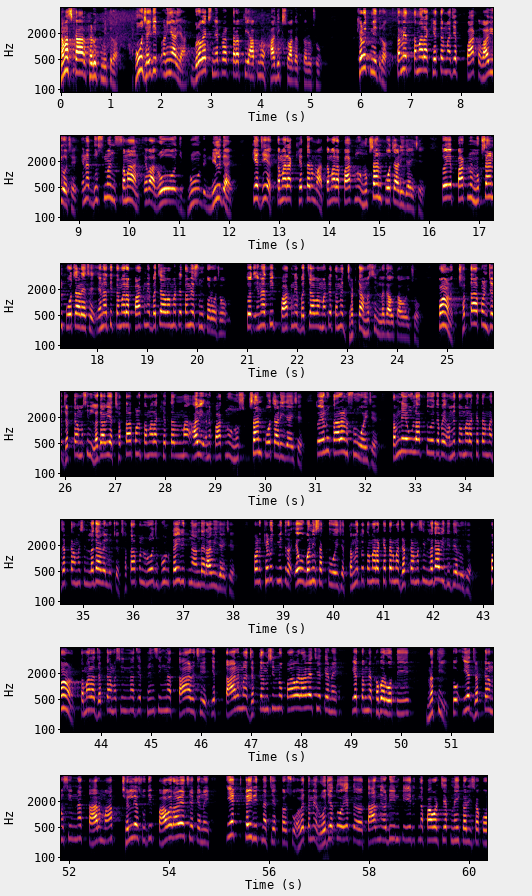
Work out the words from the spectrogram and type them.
નમસ્કાર ખેડૂત મિત્ર. હું જયદીપ અણિયાળિયા ગ્રોવેક્સ નેટવર્ક તરફથી આપનું હાર્દિક સ્વાગત કરું છું. ખેડૂત મિત્રો, તમે તમારા ખેતરમાં જે પાક વાવ્યો છે, એના દુશ્મન સમાન એવા રોજ ભૂંડ નીલગાય કે જે તમારા ખેતરમાં તમારા પાકનું નુકસાન પહોંચાડી જાય છે. તો એ પાકનું નુકસાન પહોંચાડે છે, એનાથી તમારા પાકને બચાવવા માટે તમે શું કરો છો? તો એનાથી પાકને બચાવવા માટે તમે ઝટકા મશીન લગાવતા હોય છો. પણ છતાં પણ જે ઝટકા મશીન લગાવ્યા છતાં પણ તમારા ખેતરમાં આવી અને પાકનું નુકસાન પહોંચાડી જાય છે. તો એનું કારણ શું હોય છે? તમને એવું લાગતું હોય કે ભાઈ, અમે તો અમારા ખેતરમાં ઝટકા મશીન લગાવેલું છે, છતાં પણ રોજ ભૂંડ કઈ રીતના અંદર આવી જાય છે? પણ ખેડૂત મિત્ર, એવું બની શકતું હોય છે. તમે તો તમારા ખેતરમાં ઝટકા મશીન લગાવી દીધેલું છે. પણ તમારા ઝટકા મશીનના જે ફેન્સિંગના તાર છે, એ તારમાં ઝટકા મશીનનો પાવર આવે છે કે નહીં, એ તમને ખબર હોતી? નથી. તો એ ઝટકા મશીનના તારમાં છેલ્લે સુધી પાવર આવે છે કે નહીં, એ કઈ રીતના ચેક કરશું? હવે તમે રોજે તો એક તારને અડીને કે એ રીતના પાવર ચેક નહીં કરી શકો.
